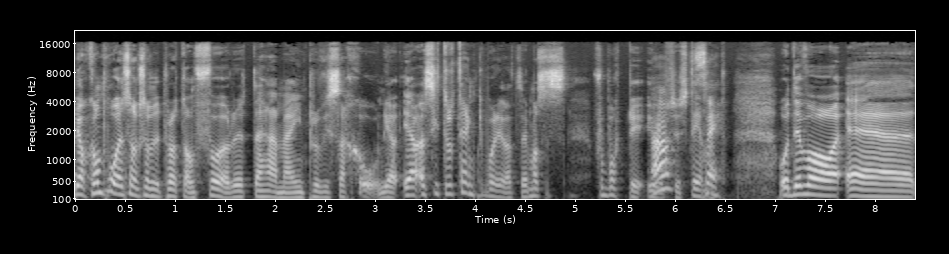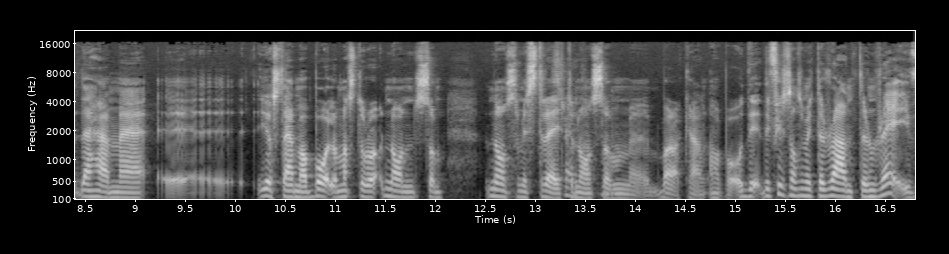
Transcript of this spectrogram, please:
Jag kom på en sak som vi pratade om förut, det här med improvisation. Jag, jag sitter och tänker på det hela tiden, jag måste få bort det ur Ja, systemet. Och det var eh, det här med, eh, just det här med att bolla, man står och- någon som, någon som är straight, och någon som eh, bara kan hålla på. Och det, det finns något som heter rant and rave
